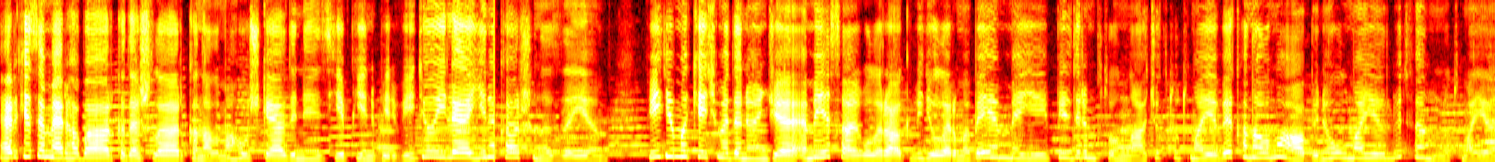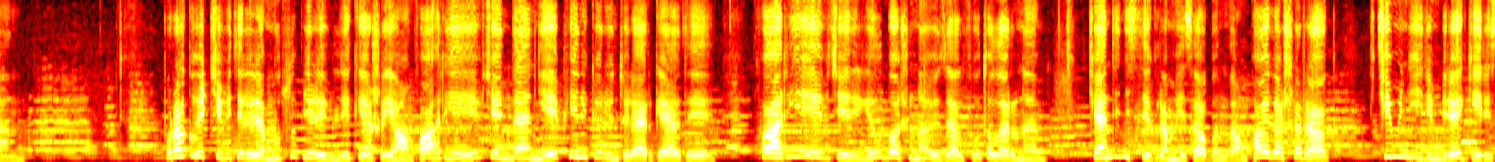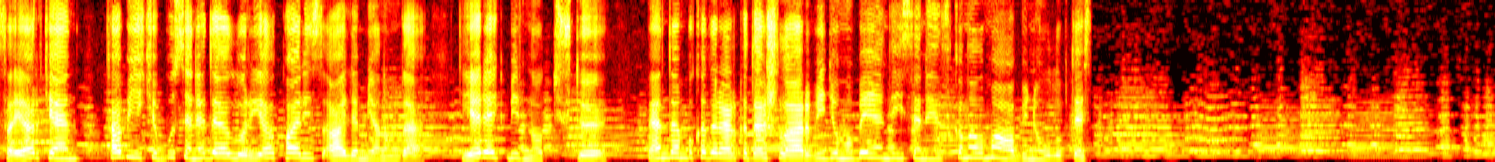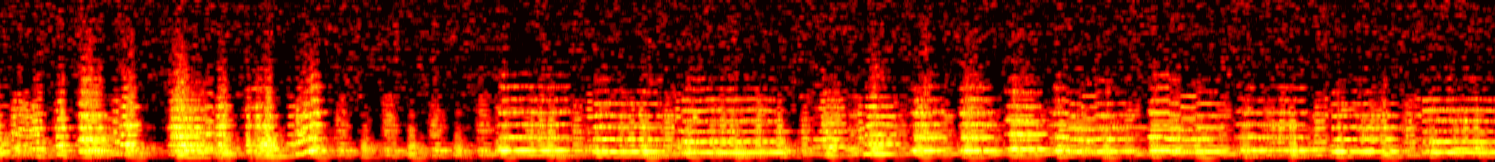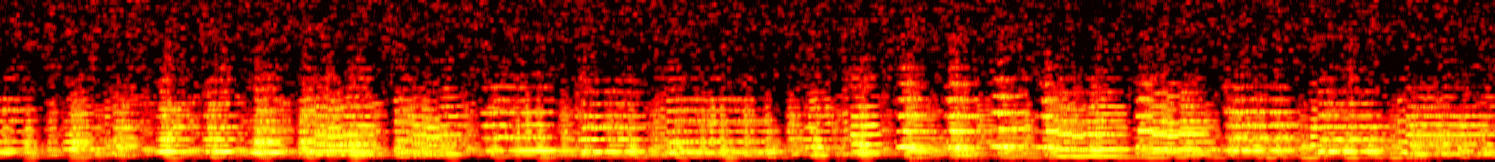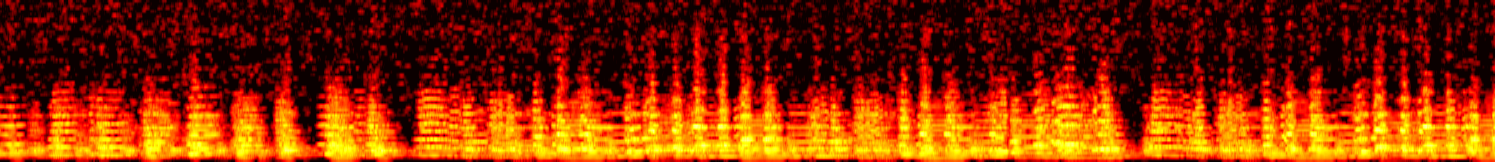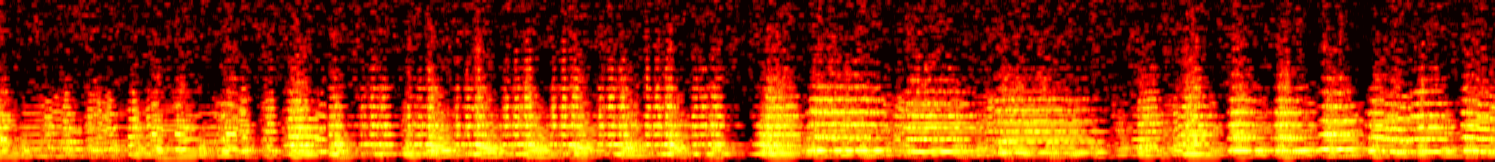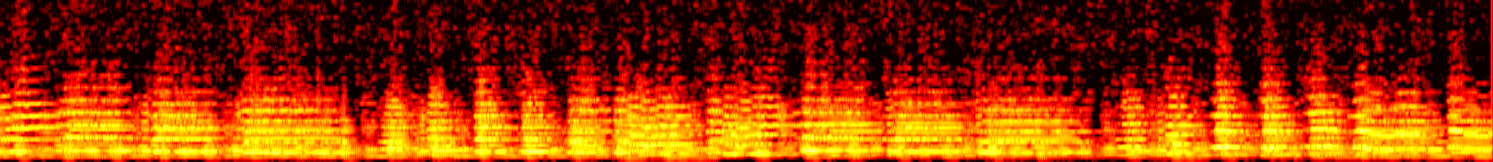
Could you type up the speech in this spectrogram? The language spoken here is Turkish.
Herkese merhaba arkadaşlar. Kanalıma hoş geldiniz. Yepyeni bir video ile yine karşınızdayım. Videoma geçmeden önce emeğe saygı olarak videolarımı beğenmeyi, bildirim butonunu açık tutmayı ve kanalıma abone olmayı lütfen unutmayın. Burak Öçivit ile mutlu bir evlilik yaşayan Fahriye Evcen'den yepyeni görüntüler geldi. Fahriye Evcen yılbaşına özel fotolarını kendi Instagram hesabından paylaşarak 2021'e geri sayarken tabii ki bu sene de L'Oreal Paris alem yanımda diyerek bir not düştü. Benden bu kadar arkadaşlar. Videomu beğendiyseniz kanalıma abone olup destek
